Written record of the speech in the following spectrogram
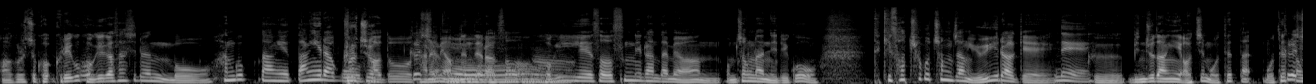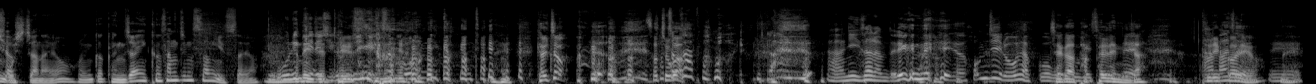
아 그렇죠. 거- 그리고 어? 거기가 사실은 뭐 한국당의 땅이라고 그렇죠. 봐도 그렇죠. 다름이 없는 어. 데라서 거기에서 승리를 한다면 엄청난 일이고 특히 서초구청장 유일하게 네. 그 민주당이 얻지 못했다 못했던 그렇죠. 곳이잖아요. 그러니까 굉장히 큰 상징성이 있어요. 근데 우리끼리 이제 지금 될수 얘기가 있느냐. 뭐합니까? 근데 결정. 서초갑. 아니 이 사람들이 근데 험지로 자꾸 제가. 박펠레입니다. 틀릴 아. 거예요. 네. 네.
